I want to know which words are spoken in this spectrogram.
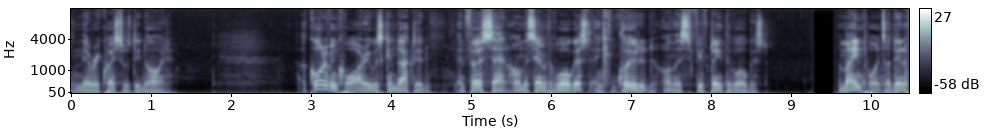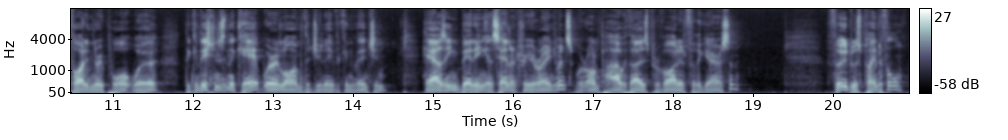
and their request was denied. A court of inquiry was conducted and first sat on the 7th of August and concluded on the 15th of August. The main points identified in the report were the conditions in the camp were in line with the Geneva Convention, housing, bedding, and sanitary arrangements were on par with those provided for the garrison, food was plentiful,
